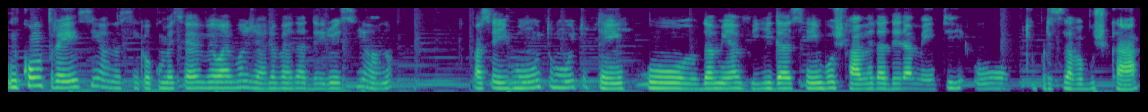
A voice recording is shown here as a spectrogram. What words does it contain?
encontrei esse ano, assim, que eu comecei a ver o Evangelho verdadeiro esse ano. Passei muito, muito tempo da minha vida sem buscar verdadeiramente o que eu precisava buscar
